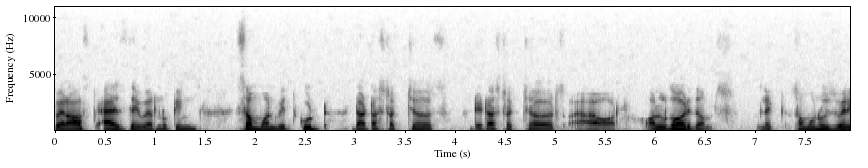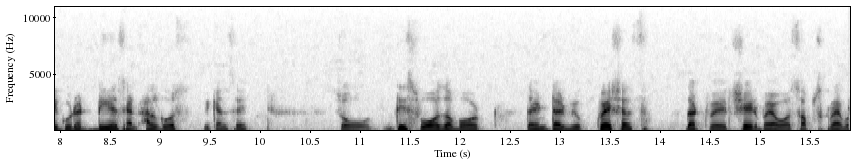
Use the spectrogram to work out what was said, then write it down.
were asked as they were looking someone with good data structures data structures uh, or algorithms like someone who is very good at ds and algos we can say. So this was about the interview questions that were shared by our subscriber.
